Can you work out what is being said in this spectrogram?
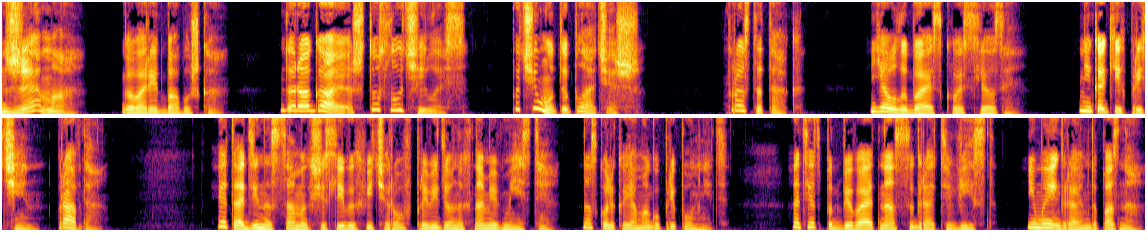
«Джемма», — говорит бабушка, — «дорогая, что случилось? Почему ты плачешь?» Просто так. Я улыбаюсь сквозь слезы. Никаких причин, правда. Это один из самых счастливых вечеров, проведенных нами вместе, насколько я могу припомнить. Отец подбивает нас сыграть в вист, и мы играем допоздна.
